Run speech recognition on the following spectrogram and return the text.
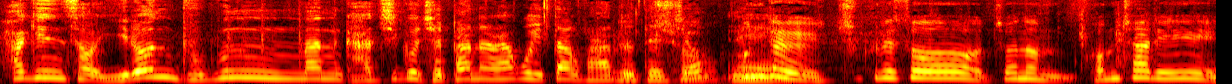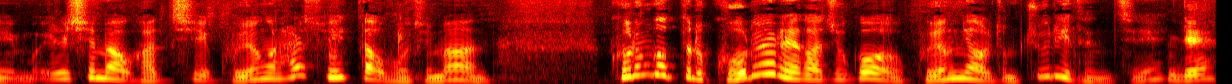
확인서 이런 부분만 가지고 재판을 하고 있다고 봐도 그렇죠. 되죠. 근데 네. 그래서 저는 검찰이 뭐 1심하고 같이 구형을 할 수 있다고 보지만 그런 것들을 고려를 해가지고 구형량을 좀 줄이든지 네.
